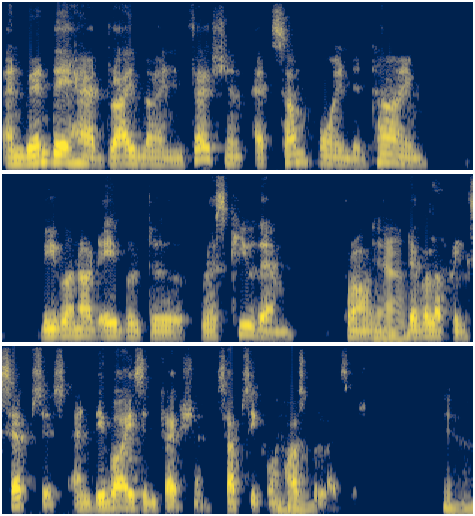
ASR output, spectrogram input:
and when they had driveline infection at some point in time we were not able to rescue them from yeah. developing sepsis and device infection, subsequent mm-hmm. hospitalization. Yeah.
